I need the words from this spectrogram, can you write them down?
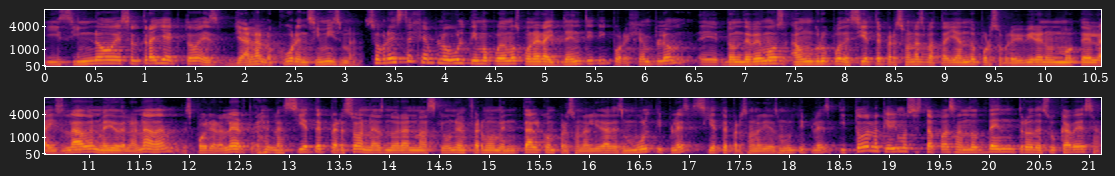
Y si no es el trayecto, es ya la locura en sí misma. Sobre este ejemplo último podemos poner Identity, por ejemplo, eh, donde vemos a un grupo de siete personas batallando por sobrevivir en un motel aislado en medio de la nada, spoiler alert, las siete personas no eran más que un enfermo mental con personalidades múltiples, siete personalidades múltiples, y todo lo que vimos está pasando dentro de su cabeza.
